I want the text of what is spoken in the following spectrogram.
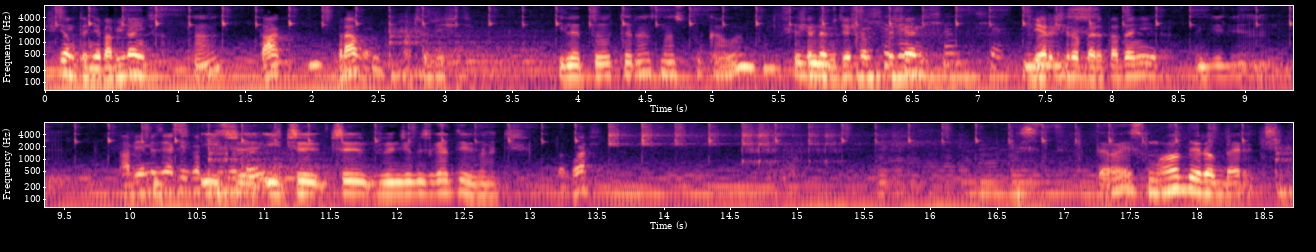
Świątynię babilońską. tak? Tak, brawo, oczywiście. Ile to teraz nastukałem? Tam? 70 tysięcy. 70 tysięcy. Pierś Nice. Roberta De Niro. Nie, nie. A wiemy z jakiego I, filmu czy, jest? I czy, czy będziemy zgadywać? No właśnie. To jest młody Robercik.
